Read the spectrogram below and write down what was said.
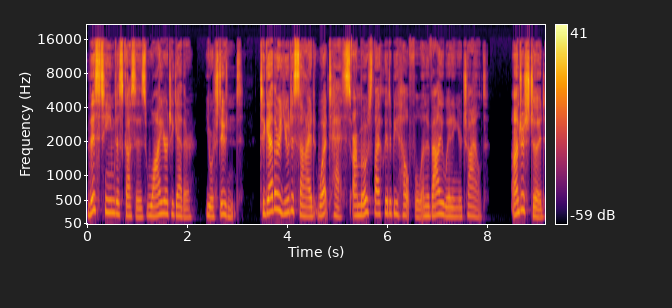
This team discusses why you're together, your student. Together, you decide what tests are most likely to be helpful in evaluating your child. Understood,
